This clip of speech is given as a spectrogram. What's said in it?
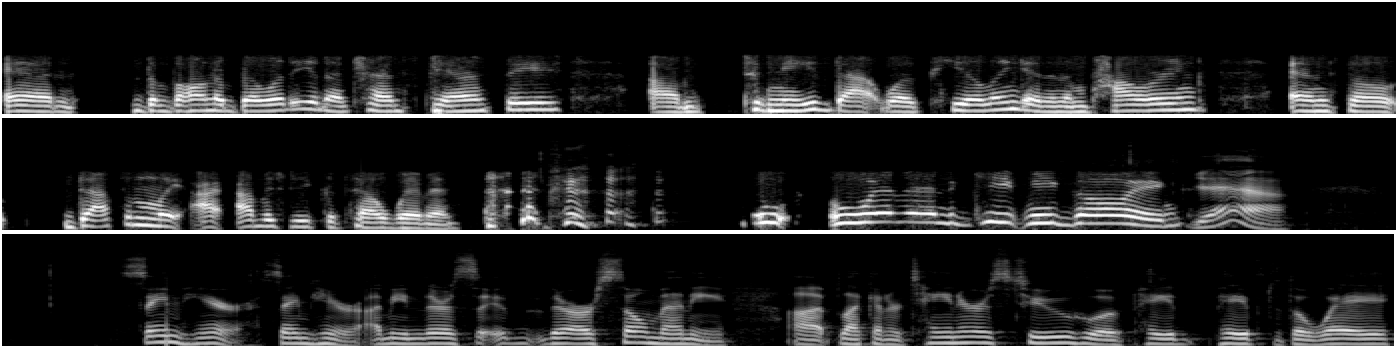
and the vulnerability and the transparency. Um, to me, that was healing and empowering, and so definitely, I, obviously, you could tell women. women keep me going. Yeah. Same here. Same here. I mean, there's there are so many uh, black entertainers too who have paid, paved the way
